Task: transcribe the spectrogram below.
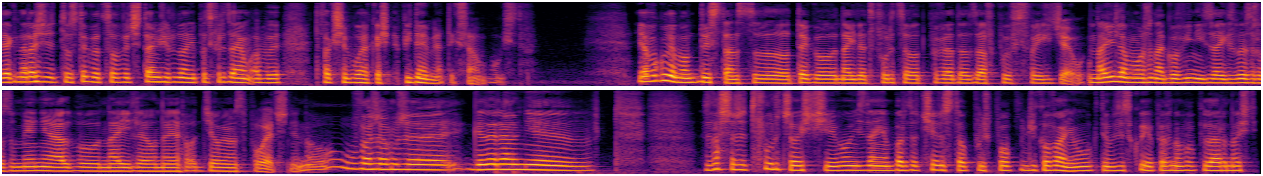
jak na razie to z tego, co wyczytałem, źródła nie potwierdzają, aby to faktycznie była jakaś epidemia tych samobójstw. Ja w ogóle mam dystans do tego, na ile twórca odpowiada za wpływ swoich dzieł. Na ile można go winić za ich złe zrozumienie, albo na ile one oddziałują społecznie. No, uważam, że generalnie Zwłaszcza, że twórczość, moim zdaniem, bardzo często już po opublikowaniu, gdy uzyskuje pewną popularność,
